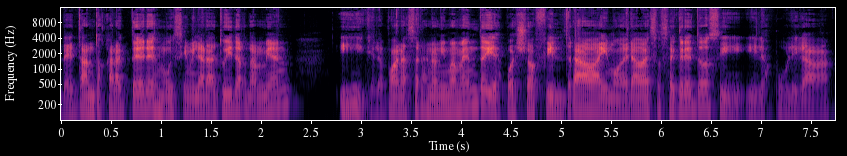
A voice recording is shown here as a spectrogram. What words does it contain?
de tantos caracteres, muy similar a Twitter también y que lo puedan hacer anónimamente y después yo filtraba y moderaba esos secretos y, los publicaba.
